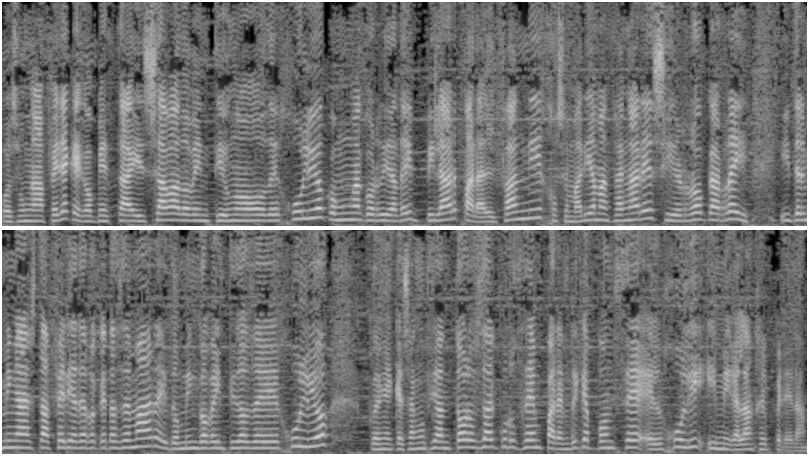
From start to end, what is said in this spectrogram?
Pues una feria que comienza el sábado 21 de julio con una corrida de Pilar para el Fandi, José María Manzanares y Roca Rey. Y termina esta Feria de Roquetas de Mar el domingo 22 de julio con el que se anuncian toros de Alcurcén para Enrique Ponce, el Juli y Miguel Ángel Pereira.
